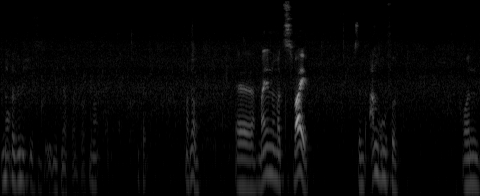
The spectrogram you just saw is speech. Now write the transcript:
Mich Ja. persönlich ist es, mich nervt einfach. Macht Ja. Sinn. Äh, meine Nummer 2 sind Anrufe. Und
